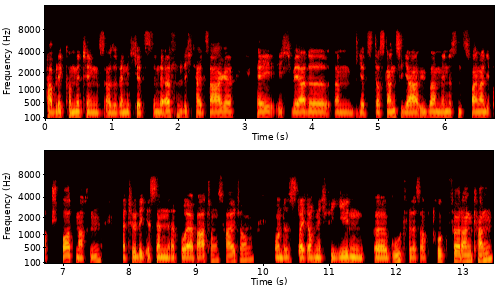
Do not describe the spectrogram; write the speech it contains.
Public Committings. Also wenn ich jetzt in der Öffentlichkeit sage, hey, ich werde ähm, jetzt das ganze Jahr über mindestens zweimal die Woche Sport machen. Natürlich ist dann eine hohe Erwartungshaltung und es ist vielleicht auch nicht für jeden äh, gut, weil es auch Druck fördern kann.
